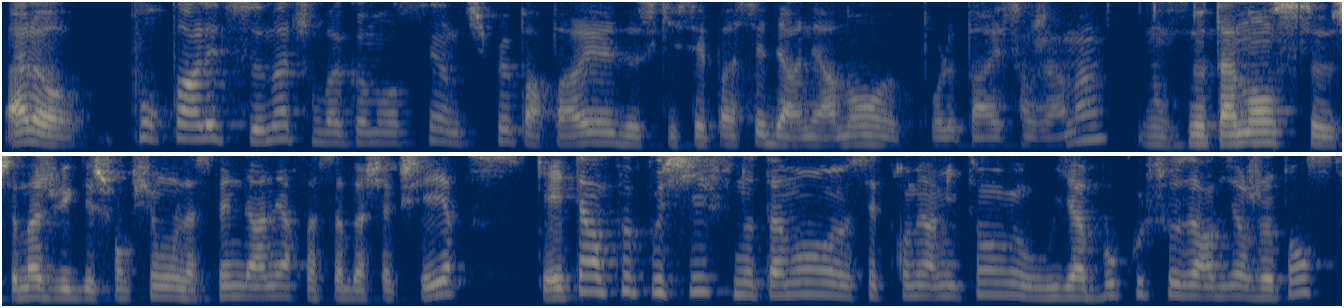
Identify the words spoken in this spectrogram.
Alors, pour parler de ce match, on va commencer un petit peu par parler de ce qui s'est passé dernièrement pour le Paris Saint-Germain. Donc, notamment ce, match Ligue des Champions la semaine dernière face à Başakşehir, qui a été un peu poussif, notamment euh, cette première mi-temps où il y a beaucoup de choses à redire, je pense.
